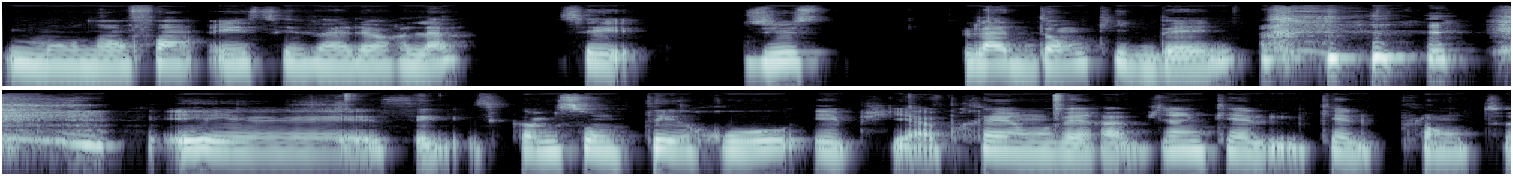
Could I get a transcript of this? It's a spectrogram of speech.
mon enfant ait ces valeurs-là. C'est juste là-dedans qu'il baigne. et c'est comme son terreau. Et puis après, on verra bien quelle, quelle plante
